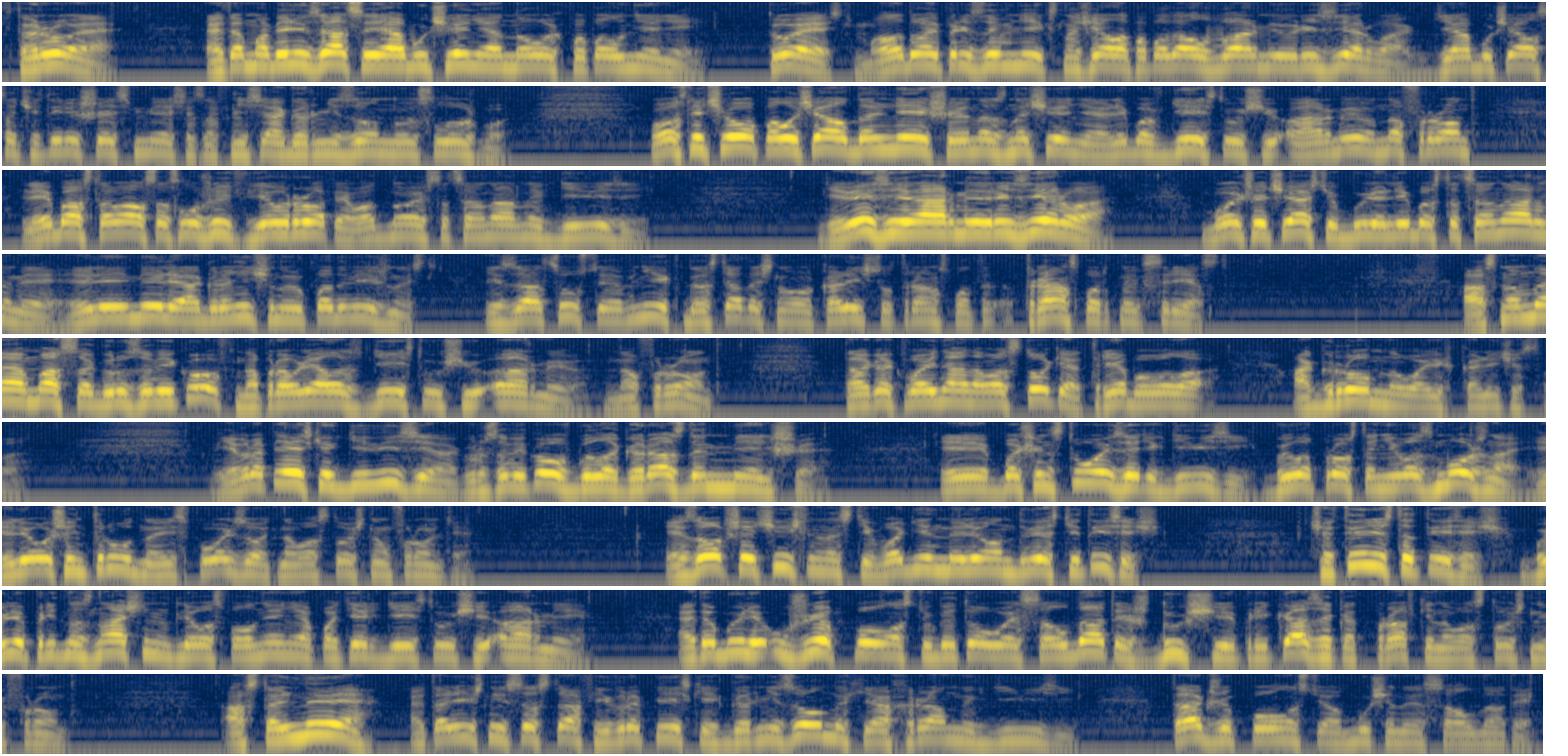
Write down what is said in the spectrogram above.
Второе – это мобилизация и обучение новых пополнений – то есть, молодой призывник сначала попадал в армию резерва, где обучался 4-6 месяцев, неся гарнизонную службу, после чего получал дальнейшее назначение либо в действующую армию на фронт, либо оставался служить в Европе в одной из стационарных дивизий. Дивизии армии резерва большей частью были либо стационарными или имели ограниченную подвижность из-за отсутствия в них достаточного количества транспорт транспортных средств. Основная масса грузовиков направлялась в действующую армию, на фронт, так как война на Востоке требовала огромного их количества. В европейских дивизиях грузовиков было гораздо меньше, и большинство из этих дивизий было просто невозможно или очень трудно использовать на Восточном фронте. Из общей численности в 1 миллион 200 тысяч 400 тысяч были предназначены для восполнения потерь действующей армии, это были уже полностью готовые солдаты, ждущие приказа к отправке на Восточный фронт. Остальные – это личный состав европейских гарнизонных и охранных дивизий, также полностью обученные солдаты.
